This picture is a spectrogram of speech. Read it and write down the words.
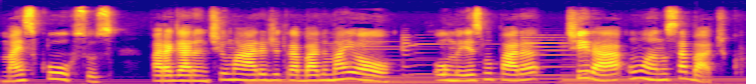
mais cursos, para garantir uma área de trabalho maior ou mesmo para tirar um ano sabático.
